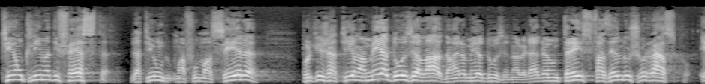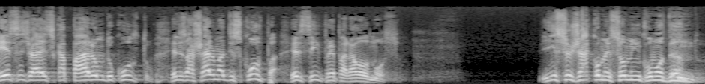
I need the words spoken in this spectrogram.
tinha um clima de festa, já tinha uma fumaceira, porque já tinha uma meia dúzia lá, não era meia dúzia, na verdade eram três fazendo churrasco. Esses já escaparam do culto. Eles acharam uma desculpa, eles tinham que preparar o almoço. E isso já começou me incomodando.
